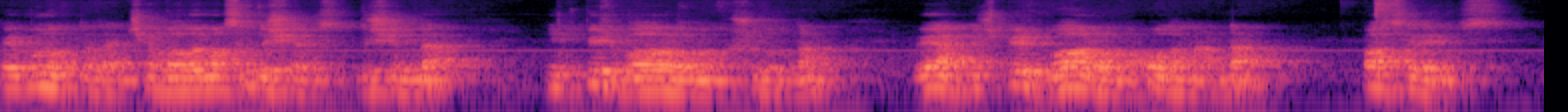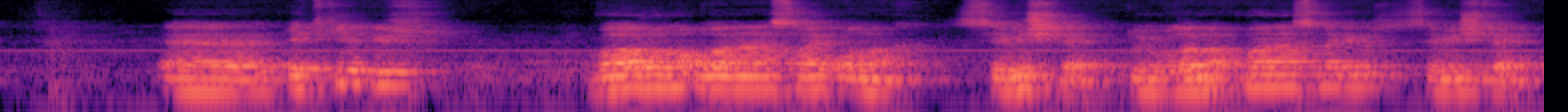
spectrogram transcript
ve bu noktada çabalaması dışarı, dışında hiçbir var olma koşulundan veya hiçbir var olma olanağından bahsedebiliriz. Ee, etkin bir var olma olanağına sahip olmak, sevinçle duygulanmak manasına gelir. Sevinçle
